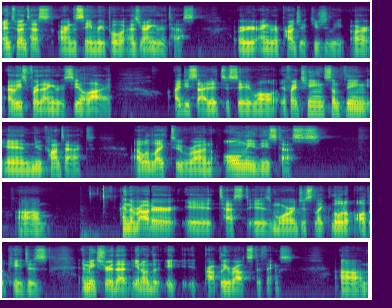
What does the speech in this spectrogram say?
end-to-end tests are in the same repo as your Angular test or your Angular project usually, or at least for the Angular CLI, I decided to say, well, if I change something in new contact, I would like to run only these tests. Um, and the router i test is more just like load up all the pages and make sure that you know the, it, it properly routes to things. Um,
